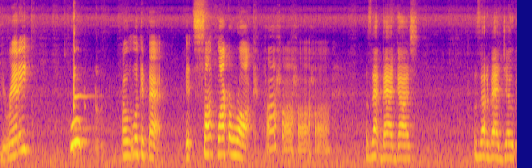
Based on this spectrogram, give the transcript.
You ready? Woo! Oh, look at that. It sunk like a rock. Ha ha ha ha. Was that bad, guys? Was that a bad joke?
